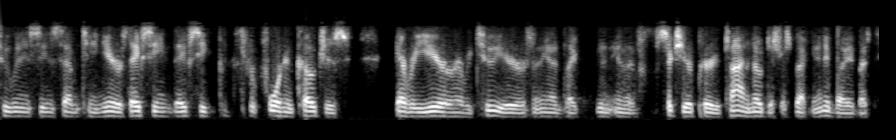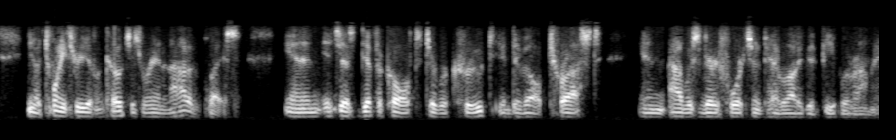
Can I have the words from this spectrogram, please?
two winning seasons, 17 years, they've seen they've seen four new coaches every year, every two years, and had like in, in a six-year period of time. No disrespect to anybody, but you know, 23 different coaches were in and out of the place, and it's just difficult to recruit and develop trust. And I was very fortunate to have a lot of good people around me.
